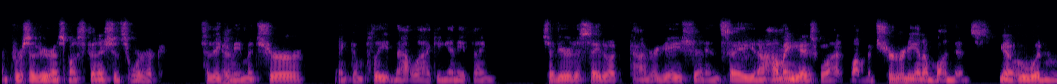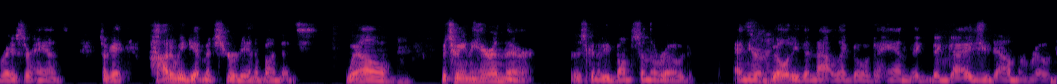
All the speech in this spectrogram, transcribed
And perseverance must finish its work so they yeah. can be mature and complete, not lacking anything. So if you were to say to a congregation and say, you know, how many of you guys want, want maturity and abundance? You know, who wouldn't raise their hands? So, okay, how do we get maturity and abundance? Well, mm-hmm. between here and there, there's going to be bumps in the road. And your right. ability to not let go of the hand that, that guides you down the road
